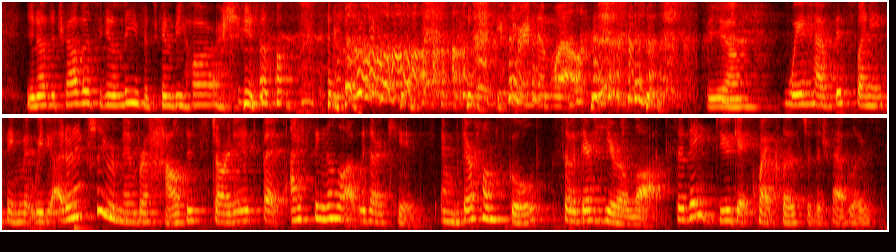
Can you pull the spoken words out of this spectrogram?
you know, the travelers are going to leave. It's going to be hard. You know, You bring them well. the um, We have this funny thing that we do. I don't actually remember how this started, but I sing a lot with our kids, and they're homeschooled, so they're here a lot. So they do get quite close to the travelers.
